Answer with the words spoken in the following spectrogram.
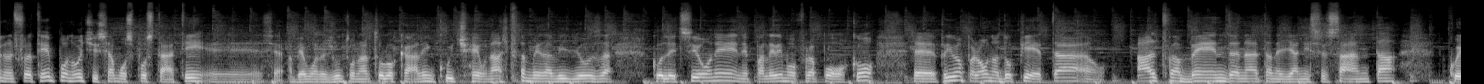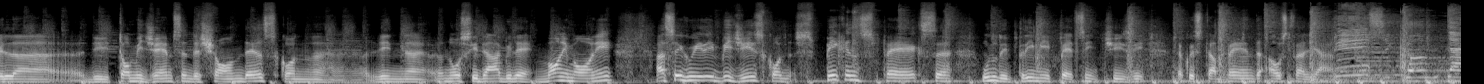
Nel frattempo noi ci siamo spostati, eh, abbiamo raggiunto un altro locale in cui c'è un'altra meravigliosa collezione, ne parleremo fra poco. Eh, prima però una doppietta, altra band nata negli anni 60, quella eh, di Tommy James and the Shondells con eh, l'inossidabile Money Money, a seguire i Bee Gees con Speak and Specs, uno dei primi pezzi incisi da questa band australiana.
